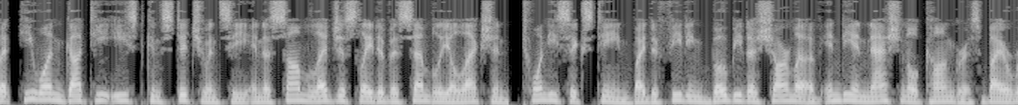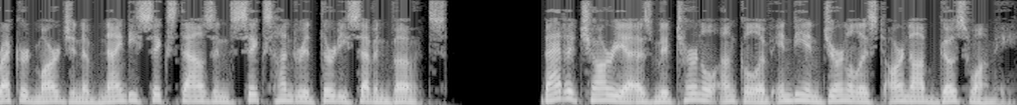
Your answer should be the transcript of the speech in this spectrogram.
but, he won Gauhati East constituency in Assam Legislative Assembly election, 2016 by defeating Bobita Sharma of Indian National Congress by a record margin of 96,637 votes. Bhattacharya is maternal uncle of Indian journalist Arnab Goswami.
